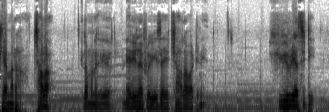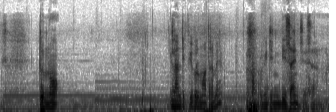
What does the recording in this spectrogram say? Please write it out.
కెమెరా చాలా ఇలా మనకి డైలీ లైఫ్లో యూజ్ అయ్యే చాలా వాటిని క్యూరియాసిటీ టు నో ఇలాంటి పీపుల్ మాత్రమే వీటిని డిజైన్ చేశారనమాట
